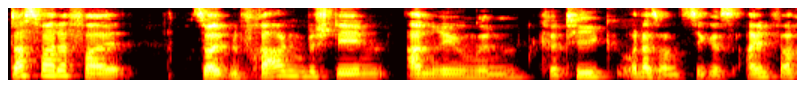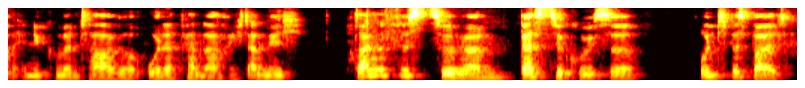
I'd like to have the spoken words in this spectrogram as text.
Das war der Fall. Sollten Fragen bestehen, Anregungen, Kritik oder sonstiges, einfach in die Kommentare oder per Nachricht an mich. Danke fürs Zuhören, beste Grüße und bis bald.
